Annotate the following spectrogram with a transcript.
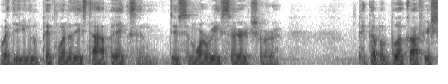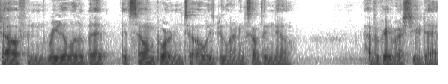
Whether you pick one of these topics and do some more research or pick up a book off your shelf and read a little bit, it's so important to always be learning something new. Have a great rest of your day.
